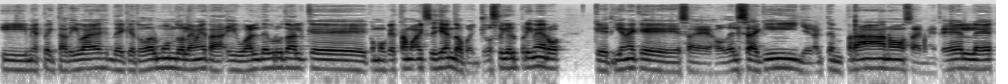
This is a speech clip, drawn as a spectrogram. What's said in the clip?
y mi expectativa es de que todo el mundo le meta igual de brutal que como que estamos exigiendo, pues yo soy el primero que tiene que ¿sabes? joderse aquí, llegar temprano, ¿sabes? meterle,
